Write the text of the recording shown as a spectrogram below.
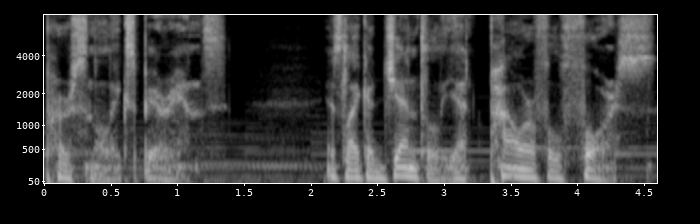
personal experience. It's like a gentle yet powerful force,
